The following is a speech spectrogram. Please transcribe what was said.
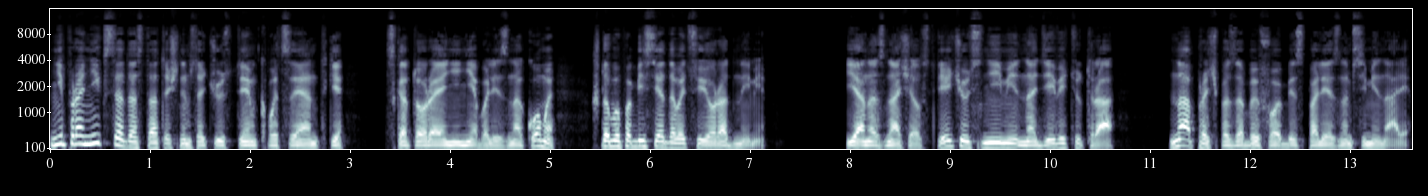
не проникся достаточным сочувствием к пациентке, с которой они не были знакомы, чтобы побеседовать с ее родными. Я назначил встречу с ними на 9 утра, напрочь позабыв о бесполезном семинаре.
